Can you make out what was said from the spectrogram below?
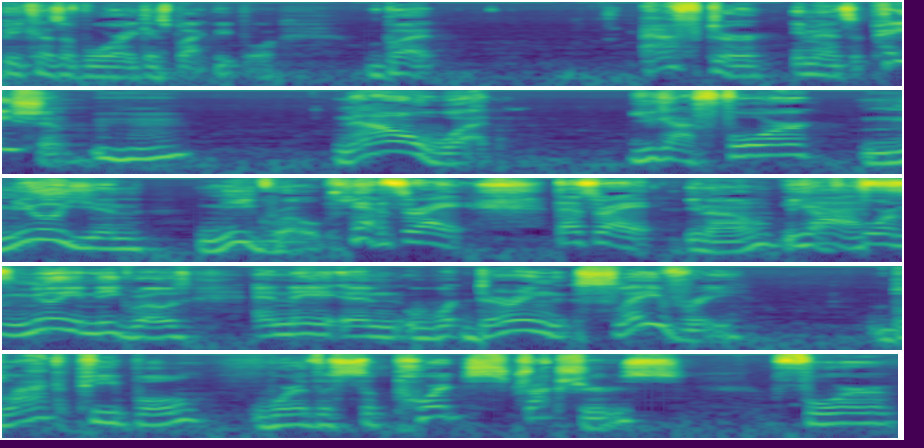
because of war against black people. But after emancipation, mm-hmm. now what? You got four million Negroes. That's right. That's right. You know, you Yes. got four million Negroes, and they and w- during slavery, black people were the support structures for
